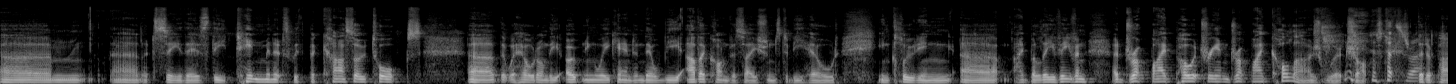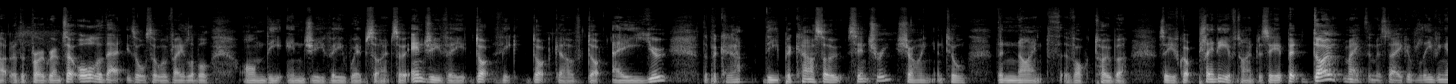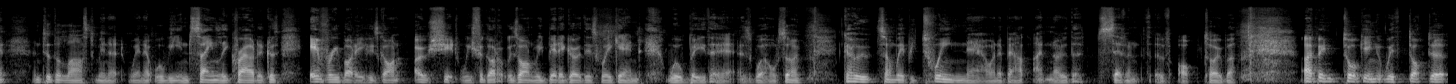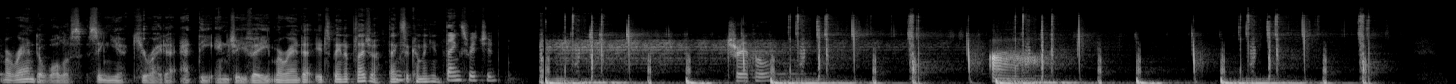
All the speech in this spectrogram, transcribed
um, uh, let's see, there's the 10 Minutes with Picasso talks uh, that were held on the opening weekend, and there will be other conversations to be held, including, uh, I believe, even a drop by poetry and drop by collage workshops right. that are part of the program. So all of that is also available on the NGV website. So ngv.vic.gov.au. The, Pica- the Picasso Century showing until the 9th of October. So you've got plenty of time to see it, but don't make the mistake of leaving it until the last minute when it will be insanely crowded because everybody who's gone, oh shit, we forgot it was on, we better go this weekend, will be there as well. So go somewhere between now and about, I don't know, the 7th of October. I've been talking with Dr. Miranda Wallace, Senior Curator at the NGV. Miranda, it's been a pleasure. Thanks for coming in. Thanks, Richard. Triple R.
